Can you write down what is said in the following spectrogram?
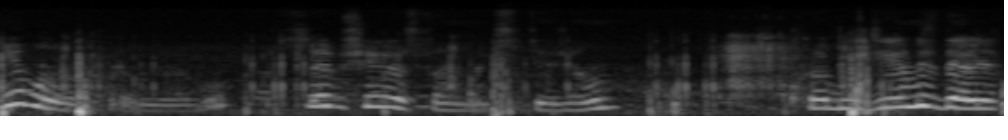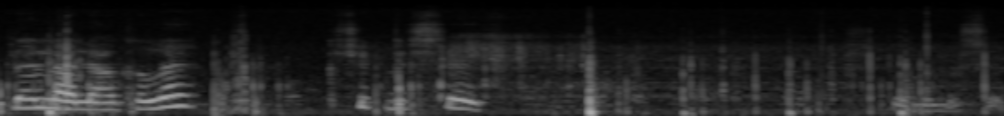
niye bana kuramıyor bu? Size bir şey göstermek istiyorum. Kurabileceğimiz devletlerle alakalı küçük bir şey. Şöyle mesela.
